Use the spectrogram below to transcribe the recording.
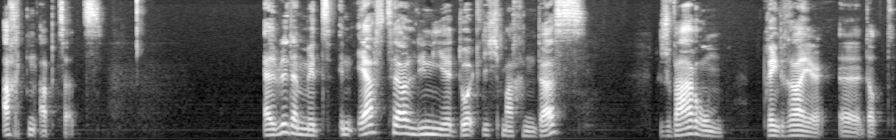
Achten Absatz. Er will damit in erster Linie deutlich machen, dass. Dus waarom brengt Raya uh, dat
